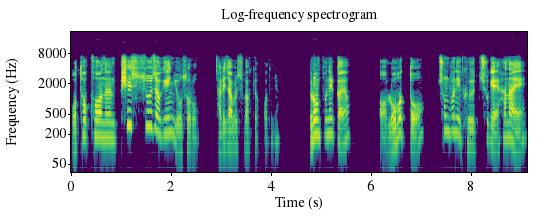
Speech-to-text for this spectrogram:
모터 코어는 필수적인 요소로 자리 잡을 수밖에 없거든요. 드론뿐일까요? 어, 로봇도 충분히 그 축에 하나에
